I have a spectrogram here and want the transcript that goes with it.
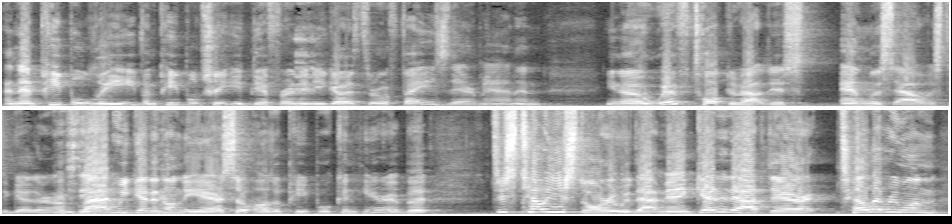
And then people leave, and people treat you different, and you go through a phase there, man. And you know, we've talked about this endless hours together, and I'm glad we get it on the air so other people can hear it. But just tell your story with that, man. Get it out there. Tell everyone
